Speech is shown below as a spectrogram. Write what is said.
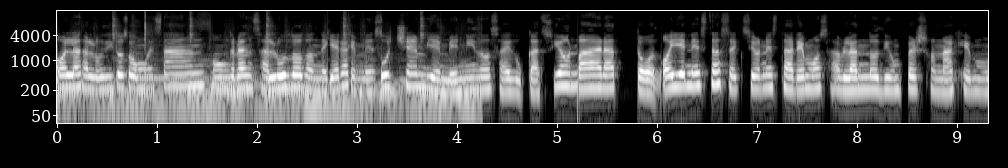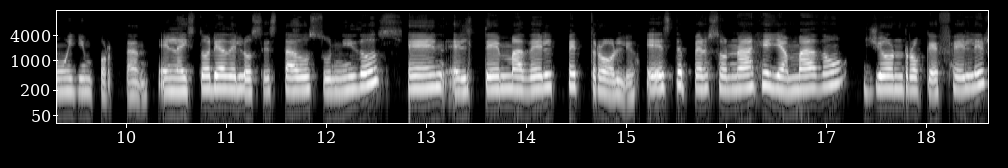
Hola, saluditos, ¿cómo están? Un gran saludo donde quiera que me escuchen. Bienvenidos a Educación para Todos. Hoy en esta sección estaremos hablando de un personaje muy importante en la historia de los Estados Unidos en el tema del petróleo. Este personaje llamado John Rockefeller.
